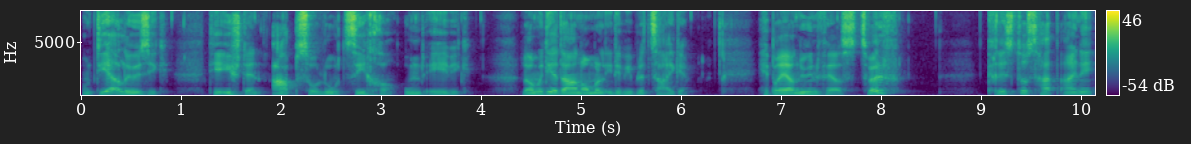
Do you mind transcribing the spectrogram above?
Und die Erlösung, die ist dann absolut sicher und ewig. Lass mich dir da nochmal in der Bibel zeigen. Hebräer 9, Vers 12. Christus hat eine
